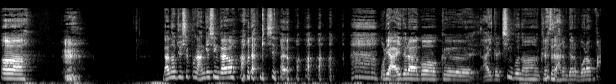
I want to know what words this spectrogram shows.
어, 나눠주실 분 안 계신가요? 아무도 안 계시나요? 우리 아이들하고 그 아이들 친구는 그래도 나름대로 뭐라고 막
